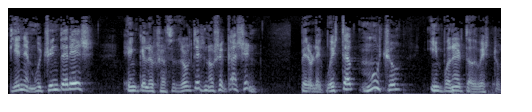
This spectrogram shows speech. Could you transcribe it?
tiene mucho interés en que los sacerdotes no se casen, pero le cuesta mucho imponer todo esto.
